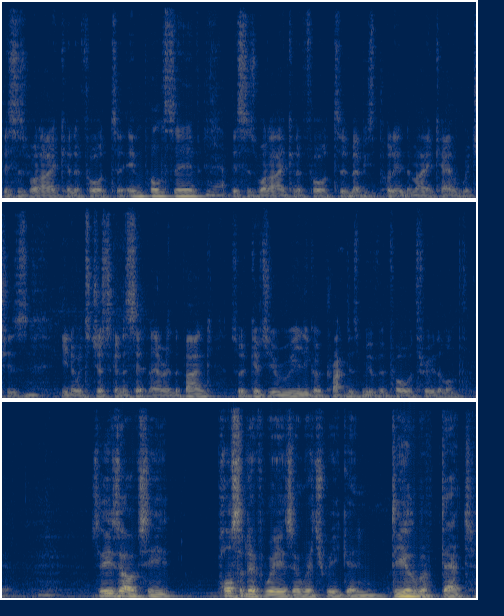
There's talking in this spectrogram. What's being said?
This is what I can afford to impulse save. Yeah. This is what I can afford to maybe put into my account, which is, Mm. you know, it's just going to sit there in the bank. So it gives you really good practice moving forward through the month. So these are obviously positive ways in which we can deal with debt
